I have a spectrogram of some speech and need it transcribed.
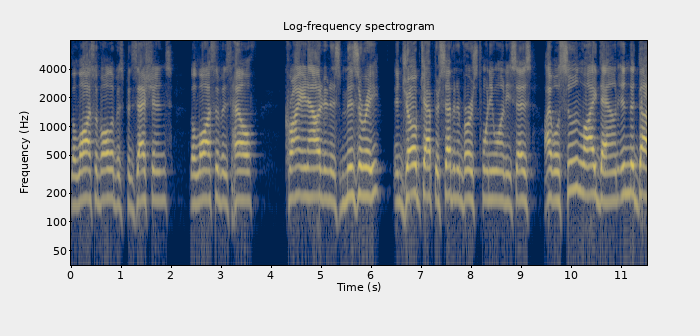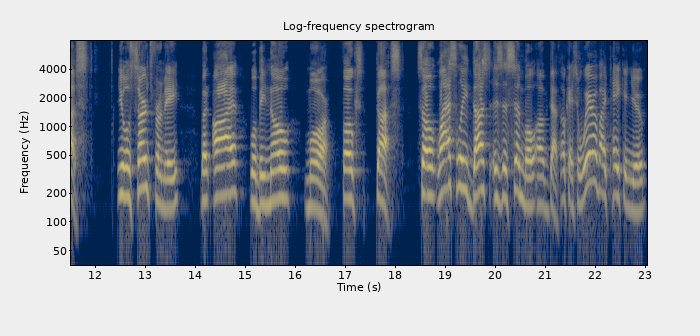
the loss of all of his possessions, the loss of his health, crying out in his misery. In Job chapter 7 and verse 21, he says, I will soon lie down in the dust, You will search for me, but I will be no more. Folks, dust. So, lastly, dust is a symbol of death. Okay, so where have I taken you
